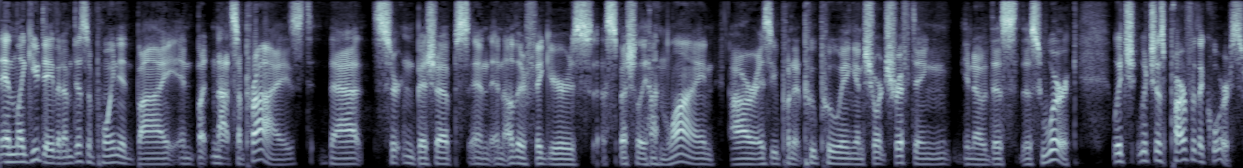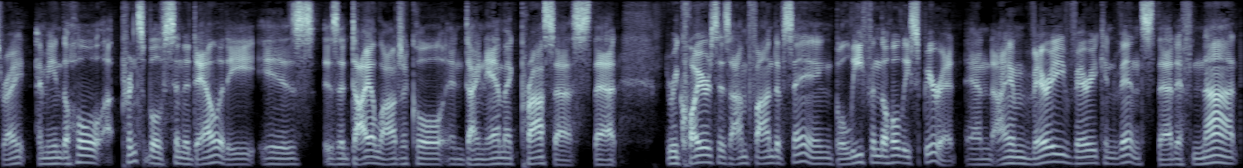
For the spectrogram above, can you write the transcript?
And like you, David, I'm disappointed by and but not surprised that certain bishops and, and other figures, especially online, are, as you put it, poo-pooing and short shrifting, you know, this this work, which which is par for the course, right? I mean, the whole uh, principle of synodality is is a dialogical and dynamic process that requires, as I'm fond of saying, belief in the Holy Spirit. And I am very, very convinced that if not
